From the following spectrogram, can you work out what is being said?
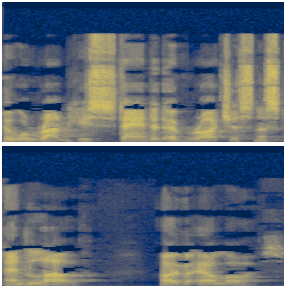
who will run his standard of righteousness and love over our lives.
